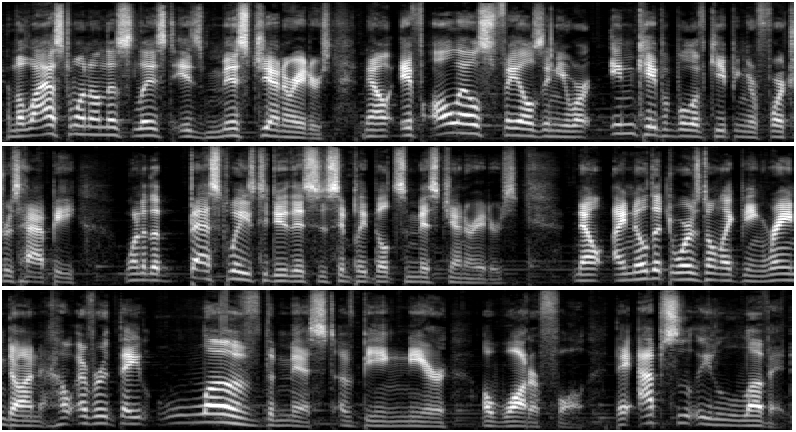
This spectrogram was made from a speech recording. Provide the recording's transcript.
And the last one on this list is mist generators. Now, if all else fails and you are incapable of keeping your fortress happy, one of the best ways to do this is simply build some mist generators. Now, I know that dwarves don't like being rained on, however, they love the mist of being near a waterfall. They absolutely love it.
